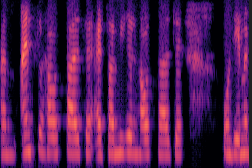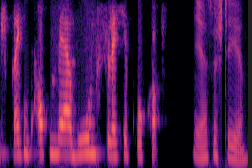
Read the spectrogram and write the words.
ähm, Einzelhaushalte als Familienhaushalte und dementsprechend auch mehr Wohnfläche pro Kopf. Ja, verstehe.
